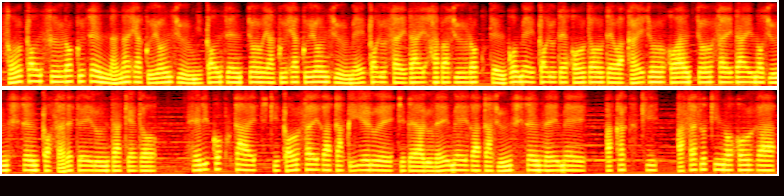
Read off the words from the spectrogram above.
総トン数6742トン全長約140メートル最大幅16.5メートルで報道では海上保安庁最大の巡視船とされているんだけど、ヘリコプター1機搭載型 PLH である黎明型巡視船黎明、暁、朝月の方が、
